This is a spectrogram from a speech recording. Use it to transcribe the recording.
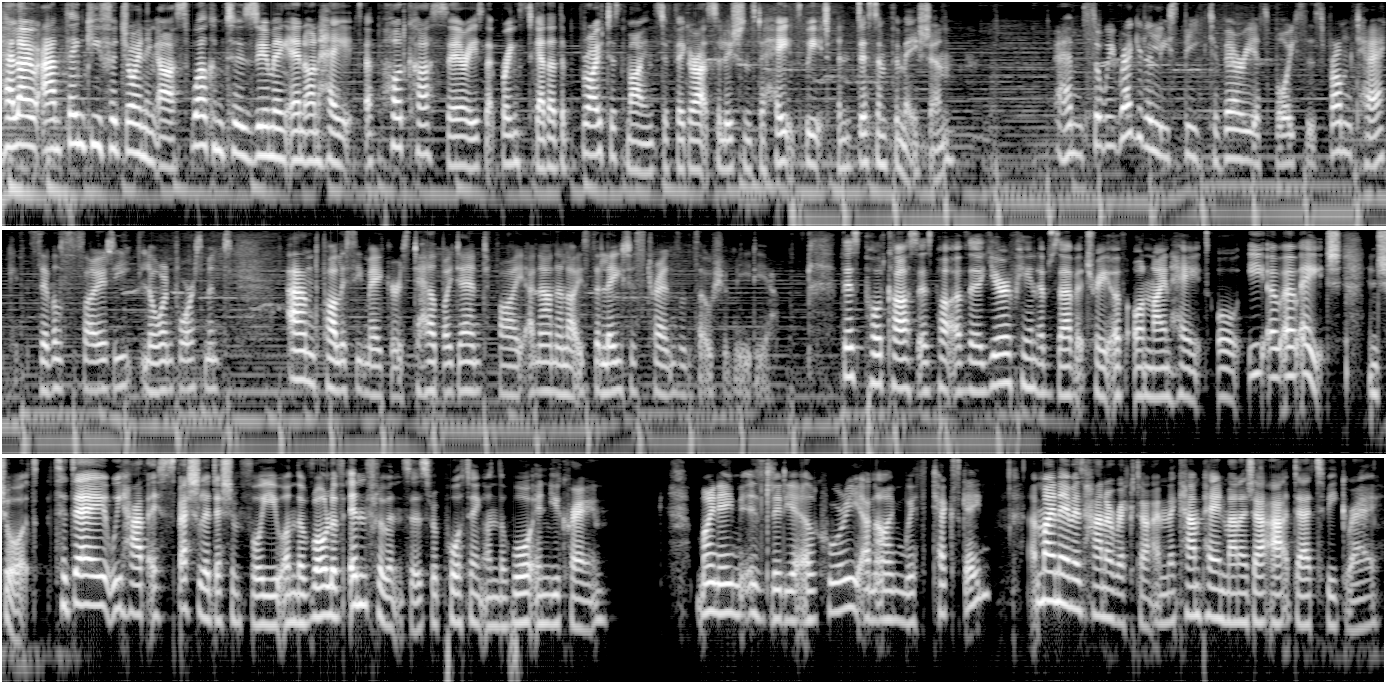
Hello, and thank you for joining us. Welcome to Zooming In on Hate, a podcast series that brings together the brightest minds to figure out solutions to hate speech and disinformation. Um, so, we regularly speak to various voices from tech, civil society, law enforcement, and policymakers to help identify and analyse the latest trends on social media. This podcast is part of the European Observatory of Online Hate, or EOOH in short. Today, we have a special edition for you on the role of influencers reporting on the war in Ukraine. My name is Lydia El and I'm with Textgain. And my name is Hannah Richter. I'm the campaign manager at Dare to Be Grey.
